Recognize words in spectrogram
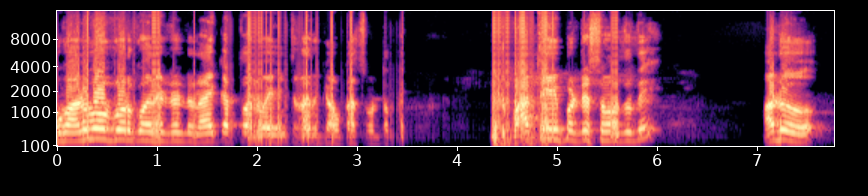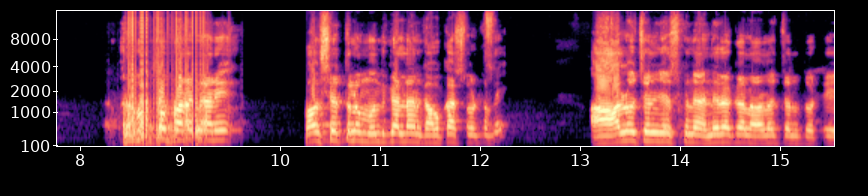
ఒక అనుభవపూర్వకమైనటువంటి నాయకత్వాన్ని వహించడానికి అవకాశం ఉంటుంది. ఇటు పార్టీ పటిష్టం అవుతుంది. అటు ప్రభుత్వ పరంగానే భవిష్యత్తులో ముందుకెళ్ళడానికి అవకాశం ఉంటుంది. ఆ ఆలోచనలు చేసుకునే అన్ని రకాల ఆలోచనలతోటి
